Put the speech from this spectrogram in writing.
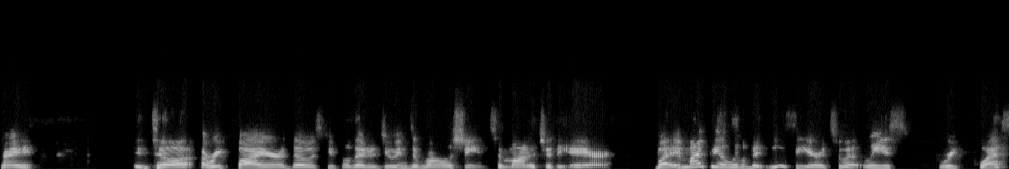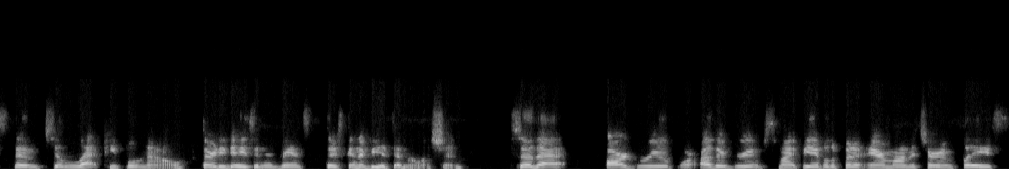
right? to uh, require those people that are doing demolishing to monitor the air. But it might be a little bit easier to at least request them to let people know 30 days in advance there's going to be a demolition so that our group or other groups might be able to put an air monitor in place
